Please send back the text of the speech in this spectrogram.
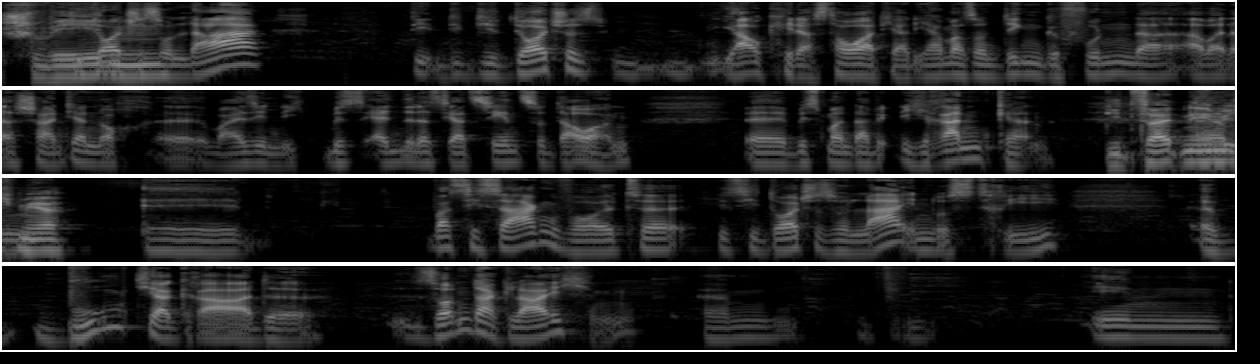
Schweden. Die deutsche Solar, die, die, die deutsche, ja, okay, das dauert ja. Die haben mal so ein Ding gefunden, da, aber das scheint ja noch, äh, weiß ich nicht, bis Ende des Jahrzehnts zu dauern äh, bis man da wirklich ran kann. Die Zeit nehme ähm, ich mir. Äh, was ich sagen wollte, ist, die deutsche Solarindustrie äh, boomt ja gerade sondergleichen ähm, in,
